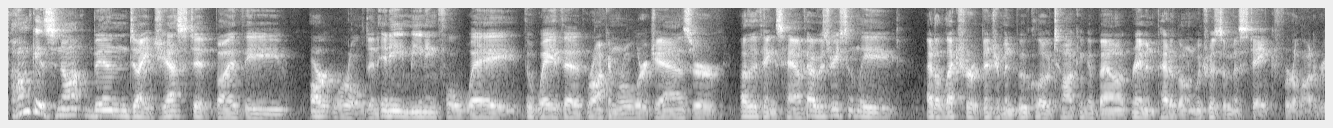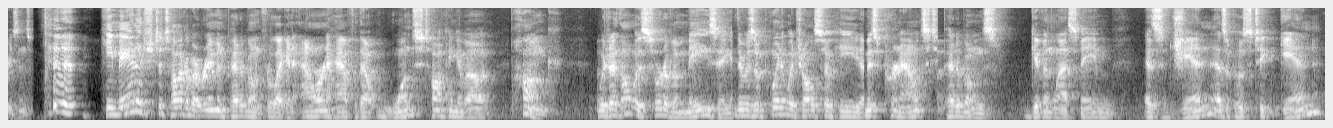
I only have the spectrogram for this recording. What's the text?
punk has not been digested by the art world in any meaningful way, the way that rock and roll or jazz or other things have. I was recently at a lecture of Benjamin Buchloh talking about Raymond Pettibon, which was a mistake for a lot of reasons. he managed to talk about Raymond Pettibon for like an hour and a half without once talking about punk, which I thought was sort of amazing. There was a point at which also he mispronounced Pettibon's given last name as Gin as opposed to Gin.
